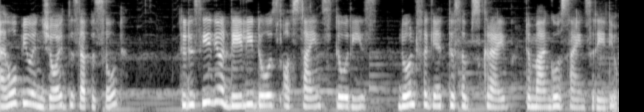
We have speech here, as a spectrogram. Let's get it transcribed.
I hope you enjoyed this episode. To receive your daily dose of science stories, don't forget to subscribe to Mango Science Radio.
